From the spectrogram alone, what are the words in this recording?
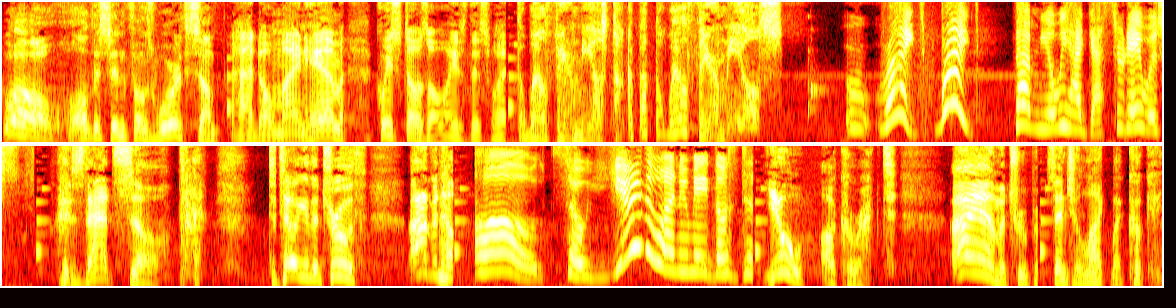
Whoa, all this info's worth something. I don't mind him. Quisto's always this way. The welfare meals. Talk about the welfare meals. Right, right! That meal we had yesterday was. Is that so? to tell you the truth, I've been help. Oh, so you're the one who made those. You are correct. I am a trooper. Since you like my cooking,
